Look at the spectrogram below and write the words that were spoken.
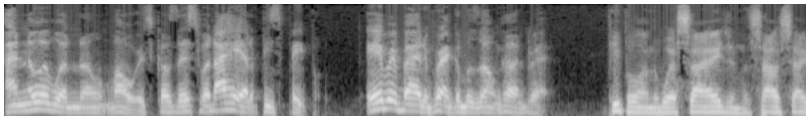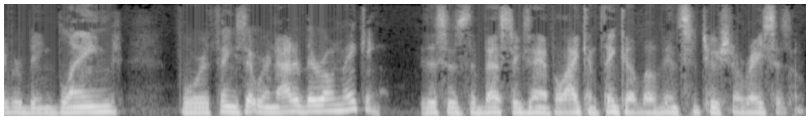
I know it wasn't no mortgage because that's what I had, a piece of paper. Everybody practically was on contract. People on the west side and the south side were being blamed for things that were not of their own making. This is the best example I can think of of institutional racism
